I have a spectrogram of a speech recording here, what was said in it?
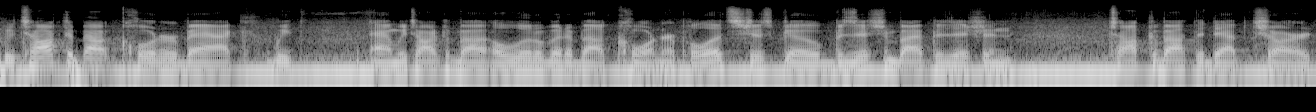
we talked about quarterback, we and we talked about a little bit about corner, but let's just go position by position. Talk about the depth chart.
